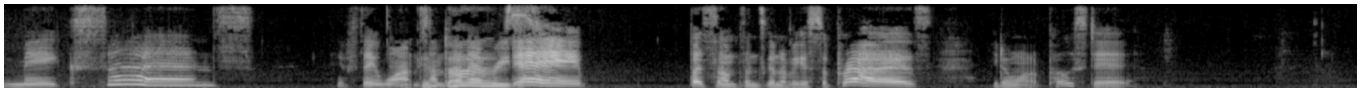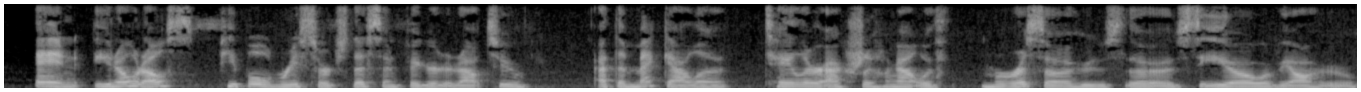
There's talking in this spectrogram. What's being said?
makes sense if they want It something every does. day. but something's gonna be a surprise. You don't want to post it. And you know what else? People researched this and figured it out too. At the Met Gala, Taylor actually hung out with Marissa, who's the CEO of Yahoo,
